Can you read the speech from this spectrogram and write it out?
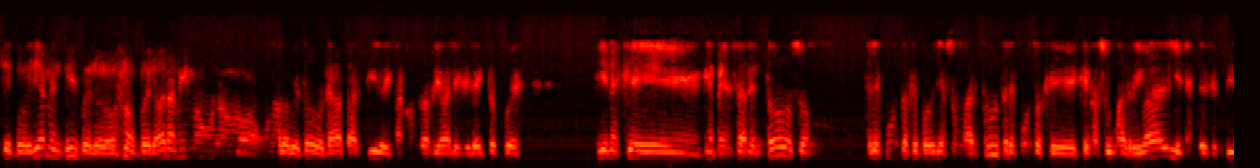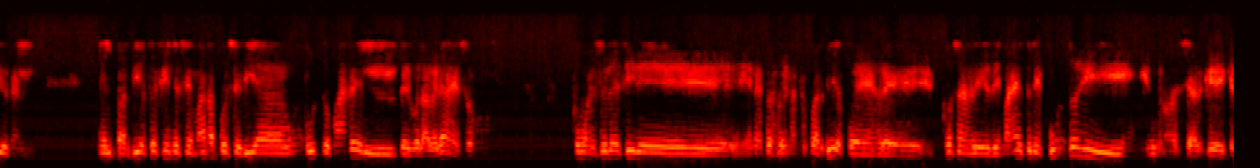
Te podría mentir, pero pero ahora mismo uno, uno lo ve todo, cada partido y más con dos rivales directos, pues tienes que, que pensar en todo. Son tres puntos que podría sumar tú, tres puntos que, que no suma el rival y en este sentido en el, en el partido este fin de semana pues sería un punto más del, del golaveraje. Son, como se suele decir eh, en, estos, en estos partidos, pues eh, cosas de, de más de tres puntos y, y, bueno, desear que, que,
